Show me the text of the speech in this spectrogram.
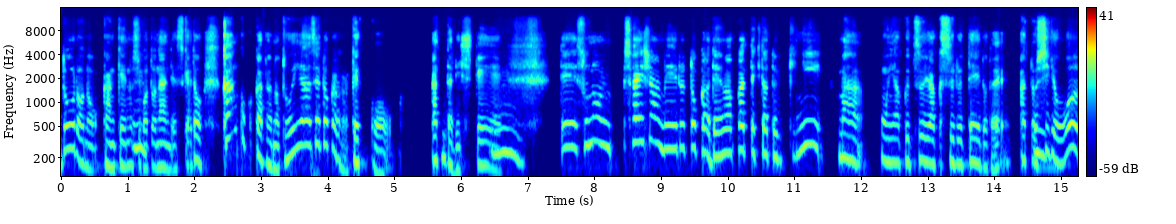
道路の関係の仕事なんですけど、韓国からの問い合わせとかが結構あったりして、うんで、その最初はメールとか電話かかってきたときに、まあ、翻訳通訳する程度で、あうん。と資料を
